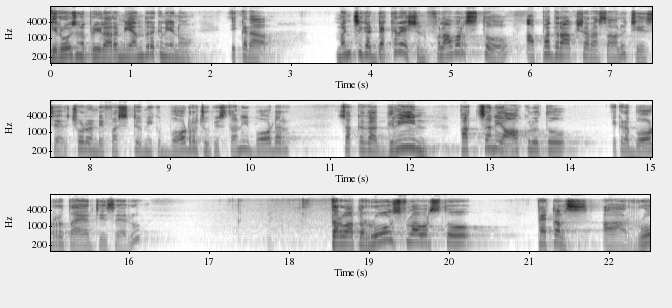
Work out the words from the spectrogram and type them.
ఈ రోజున ప్రియులారా మీ అందరికి నేను ఇక్కడ మంచిగా డెకరేషన్ ఫ్లవర్స్తో అప్పద్రాక్ష రసాలు చేశారు. చూడండి ఫస్ట్ మీకు బార్డర్ చూపిస్తాను. ఈ బార్డర్ చక్కగా గ్రీన్ పచ్చని ఆకులతో ఇక్కడ బార్డర్ తయారు చేశారు. తర్వాత రోజ్ ఫ్లవర్స్తో పెటల్స్ ఆ రో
